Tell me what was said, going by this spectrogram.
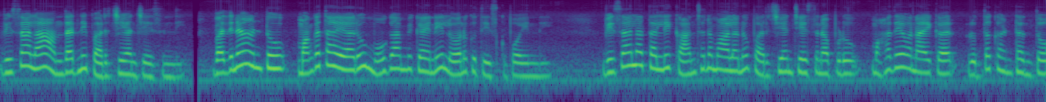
విశాల అందర్నీ పరిచయం చేసింది. వదిన అంటూ మంగతాయారు మూగాంబికైని లోనుకు తీసుకుపోయింది. విశాల తల్లి కాంచనమాలను పరిచయం చేసినప్పుడు మహదేవ నాయకర్ రుద్దకంఠంతో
